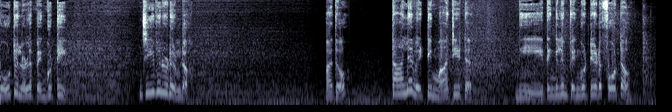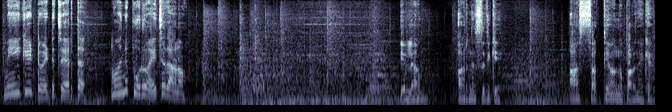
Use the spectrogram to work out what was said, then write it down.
ഫോട്ടോയിലുള്ള പെൺകുട്ടി ജീവനോടെ ഉണ്ടോ? അതോ തല വെട്ടി മാറ്റിയിട്ട് നീ ഏതെങ്കിലും പെൺകുട്ടിയുടെ ഫോട്ടോ മേഘേട്ടുമായിട്ട് ചേർത്ത് മനഃപൂർവം അയച്ചതാണോ? എല്ലാം അറിഞ്ഞ സ്ഥിതിക്ക് ആ സത്യം അങ്ങ് പറഞ്ഞേക്കാം.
